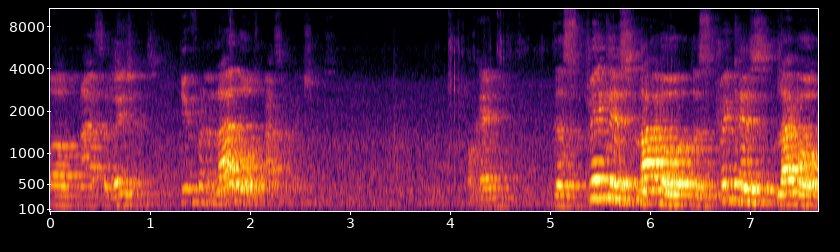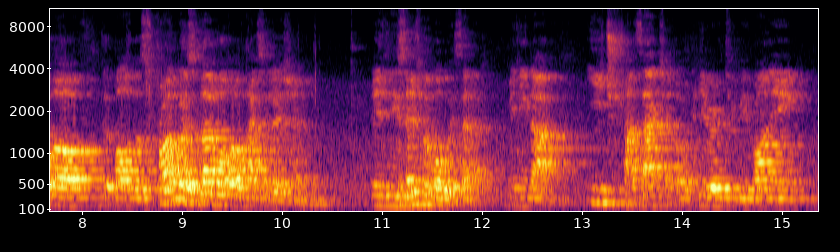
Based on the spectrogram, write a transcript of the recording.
Of isolations, different level of isolations. Okay, the strictest level, the strictest level of the, or the strongest level of isolation is essentially what we said, meaning that each transaction appears to be running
